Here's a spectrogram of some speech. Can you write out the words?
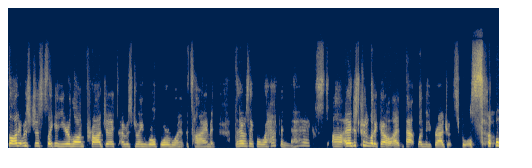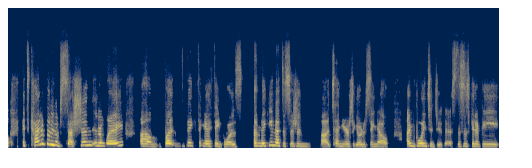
thought it was just like a year long project. I was doing World War One at the time. And then I was like, well, what happened next? Uh, and I just couldn't let it go. I, that led me to graduate school. So it's kind of been an obsession in a way. Um, but the big thing I think was making that decision uh, 10 years ago to say, no, I'm going to do this. This is going to be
